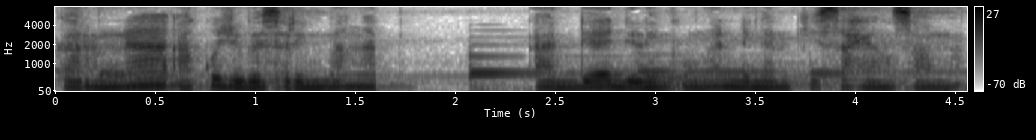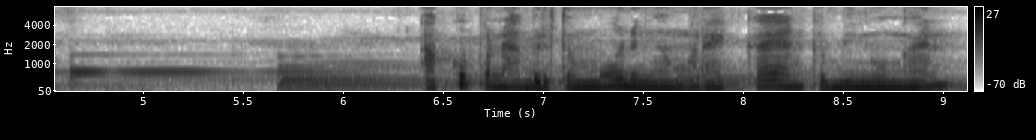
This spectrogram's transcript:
Karena aku juga sering banget ada di lingkungan dengan kisah yang sama. Aku pernah bertemu dengan mereka yang kebingungan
